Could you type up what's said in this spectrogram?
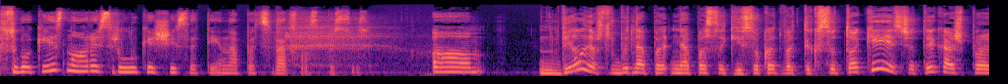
Su kokiais norais ir lūkesčiais ateina pats verslas pas jūs? Um, Vėlgi aš turbūt nepa, nepasakysiu, kad va tik su tokiais, čia tai, ką aš pra,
